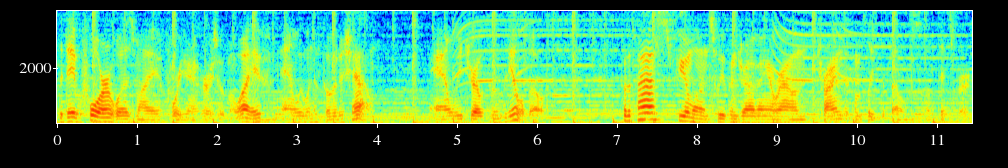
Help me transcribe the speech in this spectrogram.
The day before was my four year anniversary with my wife, and we went to Fogo de Chão, and we drove the Yellow Belt. For the past few months, we've been driving around trying to complete the belts of Pittsburgh.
